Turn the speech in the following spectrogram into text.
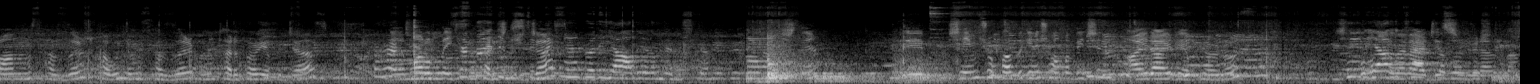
Soğanımız hazır, havucumuz hazır. Bunu tarator yapacağız. Ee, marulla ikisini karıştıracağız. Ben böyle yağlayalım demiştim. Normal işte. Ee, şeyim çok fazla geniş olmadığı için ayrı ayrı yapıyoruz. Şeyle Bunu sana vereceğiz şimdi birazdan.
